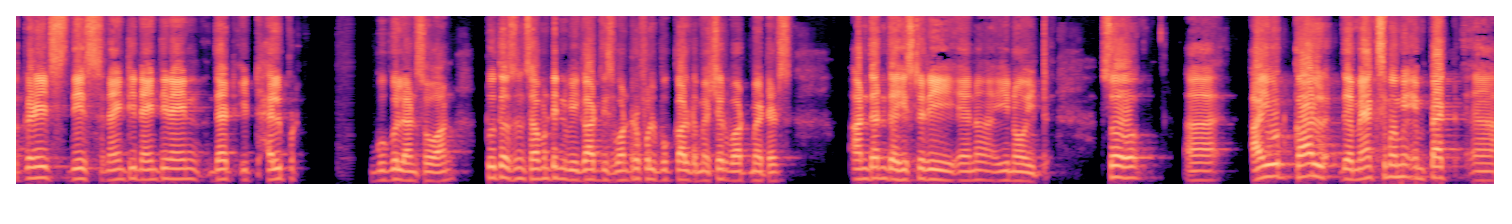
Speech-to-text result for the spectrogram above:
accredits this 1999 that it helped google and so on 2017 we got this wonderful book called measure what matters and then the history you know you know it so uh, i would call the maximum impact uh,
